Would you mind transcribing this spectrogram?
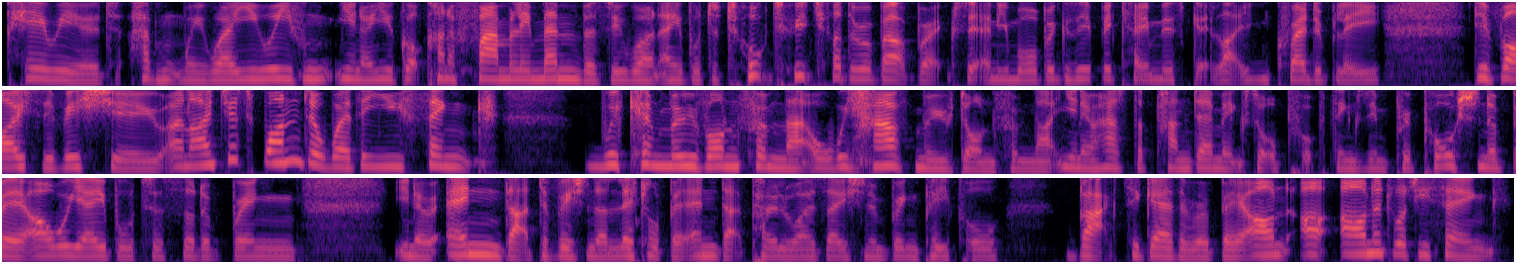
period, haven't we? Where you even, you know, you've got kind of family members who weren't able to talk to each other about Brexit anymore because it became this like incredibly divisive issue. And I just wonder whether you think we can move on from that or we have moved on from that. You know has the pandemic sort of put things in proportion a bit? Are we able to sort of bring you know end that division a little bit end that polarization and bring people back together a bit? Anand what do you think?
